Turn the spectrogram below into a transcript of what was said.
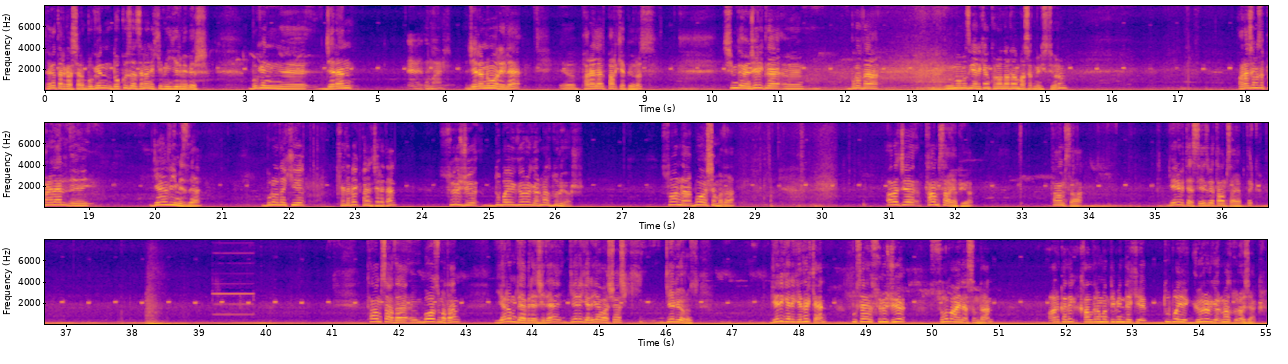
Evet arkadaşlar bugün 9 Haziran 2021. Bugün e, Ceren Evet Umar. Ceren Umar ile e, paralel park yapıyoruz. Şimdi öncelikle e, burada uymamız gereken kurallardan bahsetmek istiyorum. Aracımızı paralel e, geldiğimizde buradaki kelebek pencereden sürücü dubayı görür görmez duruyor. Sonra bu aşamada aracı tam sağ yapıyor. Tam sağ. Geri vitesteyiz ve tam sağ yaptık. Tam sağda e, bozmadan yarım debriyaj ile geri geri yavaş yavaş geliyoruz. Geri geri gelirken bu sefer sürücü sol aynasından arkadaki kaldırımın dibindeki dubayı görür görmez duracak.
